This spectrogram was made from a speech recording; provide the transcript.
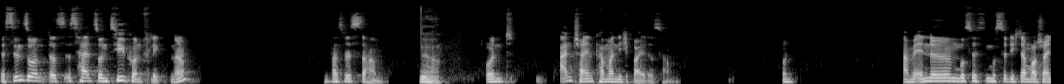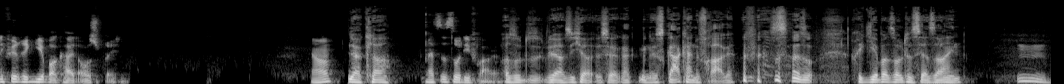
Das sind so, das ist halt so ein Zielkonflikt, ne? Was willst du haben? Ja. Und anscheinend kann man nicht beides haben. Und am Ende musst, du- musst du dich dann wahrscheinlich für Regierbarkeit aussprechen. Ja, Ja, klar. das ist so die Frage. Also, ja, sicher, ist ja gar, ist gar keine Frage. Also, regierbar sollte es ja sein. Hm.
